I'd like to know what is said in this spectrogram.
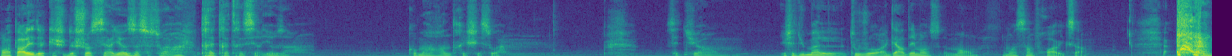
on va parler de, choses sérieuses ce soir, hein. très très très sérieuses. Comment rentrer chez soi? C'est dur. J'ai du mal toujours à garder mon, mon, sang-froid avec ça.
